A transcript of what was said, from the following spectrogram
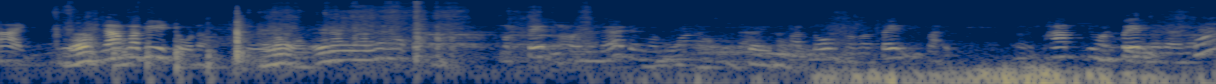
อ้ายเด้อยังมาพี่ตัวน่ะไอ้โน่เอ้ยนั่งนั่งนั่งมาเต้นเอานั่นแหละจังว่าม่วนพัดลมก็มาเต้นใส่เออพัดอยู่มันเต้นได้เนาะ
